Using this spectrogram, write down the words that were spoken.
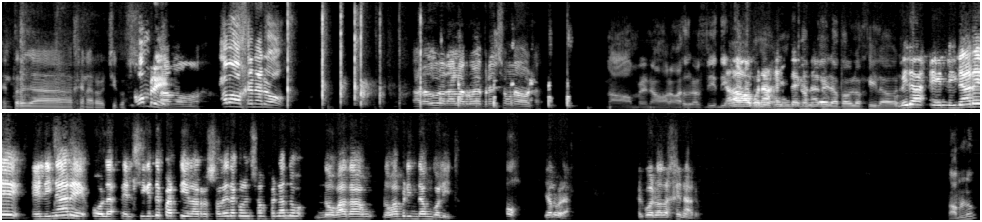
Entra ya Genaro, chicos. ¡Hombre! Vamos. ¡Vamos, Genaro! Ahora durará la rueda de prensa una hora. No, hombre, no, ahora va a durar 10 No, buena gente, Genaro. campera, Pablo Gil ahora. Pues mira, en Linares, en Linares o la- el siguiente partido en la Rosaleda con el San Fernando nos va a dar, nos va a brindar un golito. Oh, ya lo verás. El bueno de Genaro. ¿Pablo?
